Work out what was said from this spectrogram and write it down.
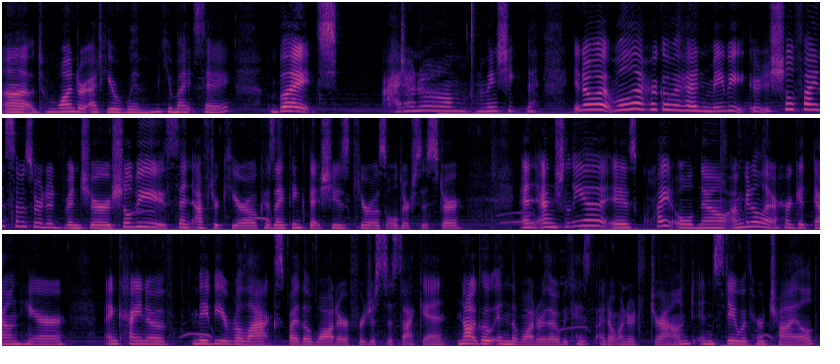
uh, to wander at your whim, you might say. But I don't know. I mean, she, you know what? We'll let her go ahead and maybe she'll find some sort of adventure. She'll be sent after Kiro because I think that she's Kiro's older sister. And Angelia is quite old now. I'm going to let her get down here and kind of maybe relax by the water for just a second. Not go in the water though because I don't want her to drown and stay with her child.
